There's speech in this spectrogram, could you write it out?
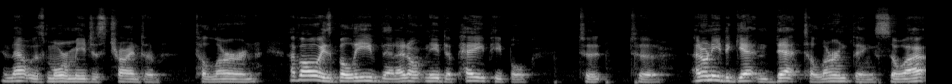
And that was more me just trying to to learn I've always believed that I don't need to pay people to to I don't need to get in debt to learn things. So I,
